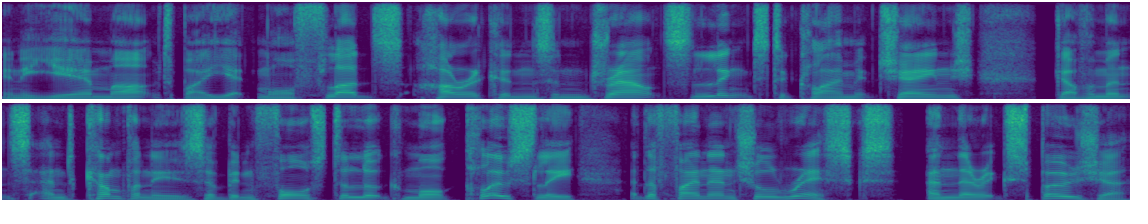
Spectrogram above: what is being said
In a year marked by yet more floods, hurricanes, and droughts linked to climate change, governments and companies have been forced to look more closely at the financial risks and their exposure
